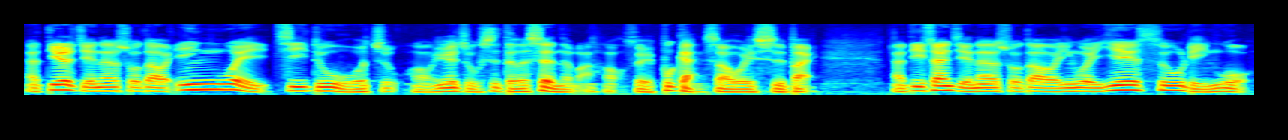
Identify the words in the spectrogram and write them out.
那第二节呢，说到因为基督我主哦，因为主是得胜的嘛，好，所以不敢稍微失败。那第三节呢，说到因为耶稣领我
